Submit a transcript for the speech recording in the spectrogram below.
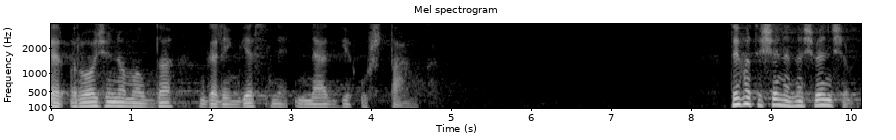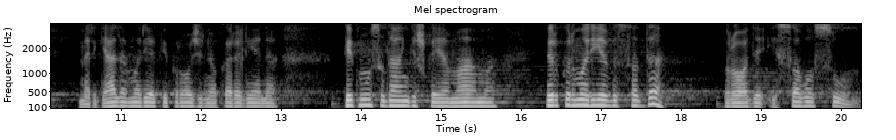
Ir rožinio malda galingesnė netgi už tanką. Tai va, tai šiandien mes švenčiam mergelę Mariją kaip rožinio karalienę, kaip mūsų dangiškąją mamą, ir kur Marija visada rodė į savo sūnų.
